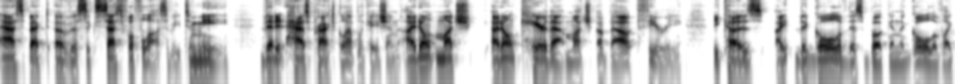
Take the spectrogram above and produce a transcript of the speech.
aspect of a successful philosophy to me that it has practical application i don't much i don't care that much about theory because I the goal of this book and the goal of like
